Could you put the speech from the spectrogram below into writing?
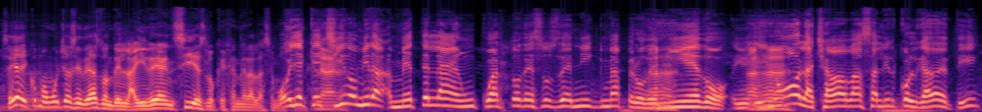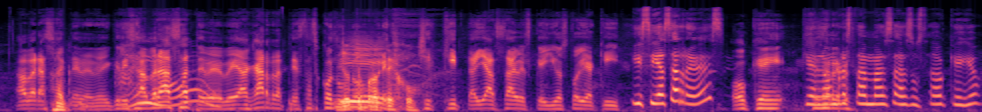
Sí, hay como muchas ideas donde la idea en sí es lo que genera las emociones. Oye, qué chido, mira, métela en un cuarto de esos de enigma, pero de Ajá. miedo. Y, no, la chava va a salir colgada de ti. Abrázate, bebé. Gris, Ay, abrázate, no. bebé. Agárrate. Estás con Yo un te hombre protejo. Chiquita, ya sabes que yo estoy aquí. ¿Y si es al revés? Ok. Que el ¿Qué es hombre está más asustado que yo.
